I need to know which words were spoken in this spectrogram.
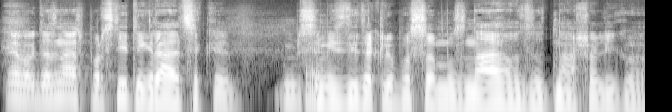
Ne, Ampak da znaš prostiti igralce, ki se mi zdi, da kljub vsemu znajo za našo ligo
